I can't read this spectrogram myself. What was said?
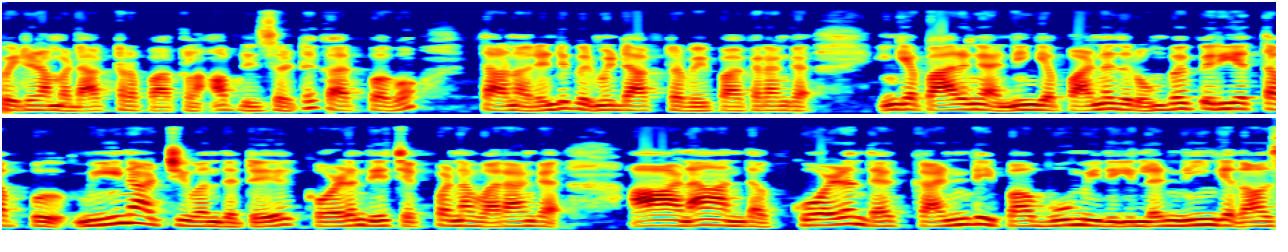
போயிட்டு நம்ம டாக்டரை பார்க்கலாம் அப்படின்னு சொல்லிட்டு கற்பகம் தானோ ரெண்டு பேருமே டாக்டரை போய் பார்க்குறாங்க. இங்கே பாருங்கள் நீங்கள் பண்ணது ரொம்ப பெரிய தப்பு. மீனாட்சி வந்துட்டு குழந்தைய செக் பண்ண வராங்க. ஆனால் அந்த குழந்தை கண்டிப்பாக பூமி இது இல்லை நீங்கள் தான்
